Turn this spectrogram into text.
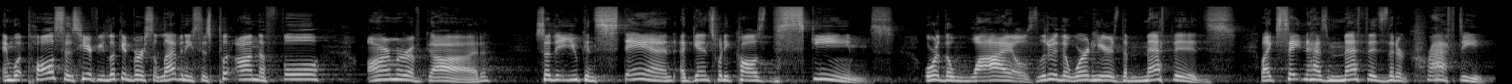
And what Paul says here, if you look in verse 11, he says, Put on the full armor of God so that you can stand against what he calls the schemes or the wiles. Literally, the word here is the methods. Like Satan has methods that are crafty.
